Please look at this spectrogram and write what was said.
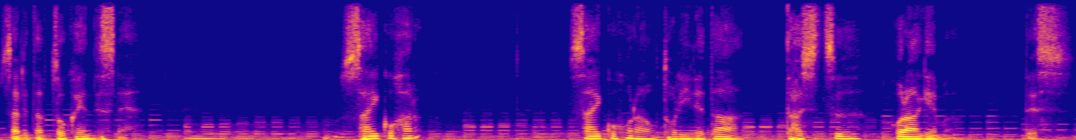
された続編ですね。サイコハラ？サイコホラーを取り入れた脱出ホラーゲームです。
